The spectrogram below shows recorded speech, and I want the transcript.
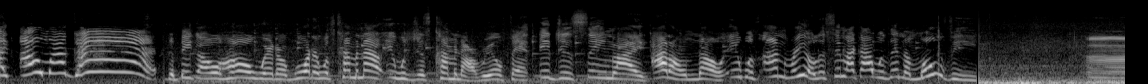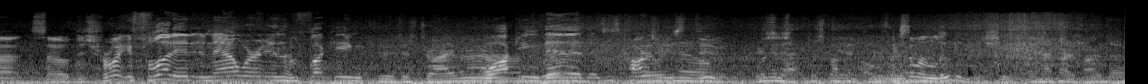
like, oh my God! The big old hole where the water was coming out, it was just coming out real fast. It just seemed like, I don't know, it was unreal. It seemed like I was in a movie. Uh, so Detroit flooded, and now we're in the fucking Dude, just driving around. Walking Dead. These cars are just, dude. Look at that. Just fucking It's over. like someone looted this shit. Man, that car's hard though.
